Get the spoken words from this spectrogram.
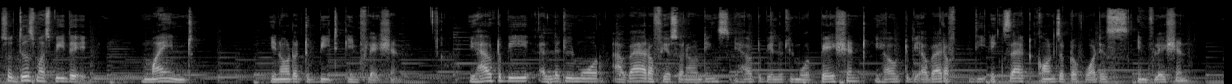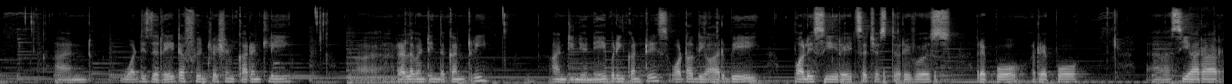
So, this must be the mind in order to beat inflation you have to be a little more aware of your surroundings. You have to be a little more patient. You have to be aware of the exact concept of what is inflation and what is the rate of inflation currently uh, relevant in the country and in your neighboring countries. What are the RBI policy rates such as the reverse repo repo uh, CRR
